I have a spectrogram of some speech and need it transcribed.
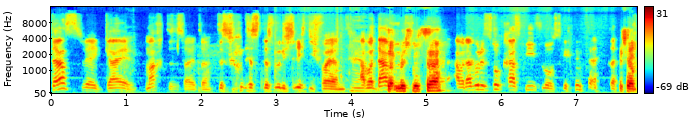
das wäre geil. Macht es, Alter. Das, das, das würde ich richtig feiern. Ja. Aber, da würde so, aber da würde es so krass Beef losgehen. Ich hab,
